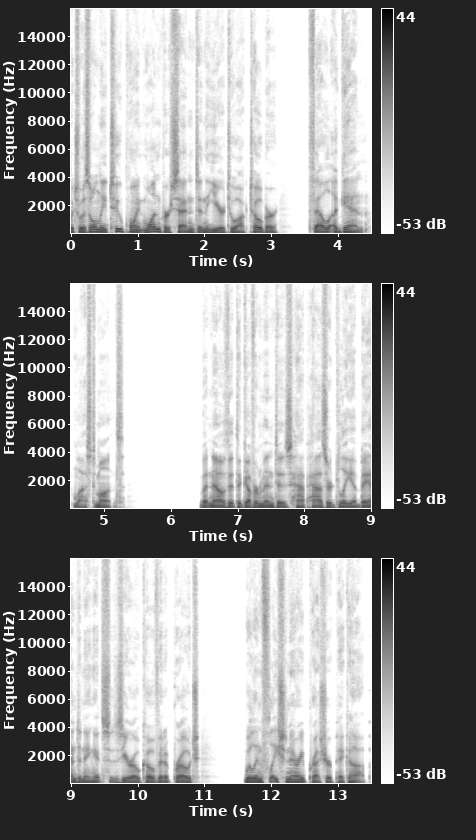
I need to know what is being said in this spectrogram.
which was only 2.1% in the year to October, fell again last month. But now that the government is haphazardly abandoning its zero COVID approach, will inflationary pressure pick up?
